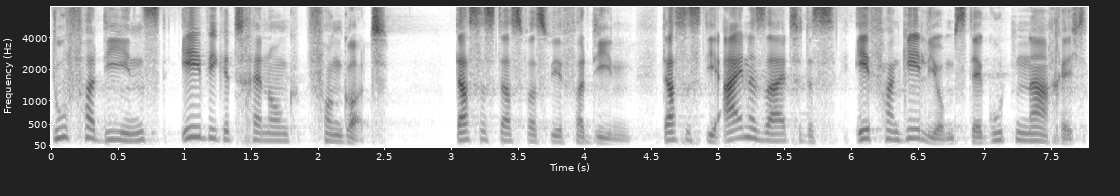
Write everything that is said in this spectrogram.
Du verdienst ewige Trennung von Gott. Das ist das, was wir verdienen. Das ist die eine Seite des Evangeliums, der guten Nachricht.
